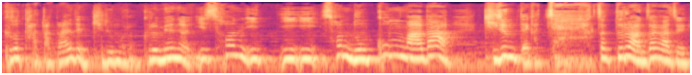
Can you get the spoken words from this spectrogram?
그거 다 닦아야 돼요 기름으로 그러면요 이선이이이선 눈곱마다 기름때가 쫙쫙 들어 앉아 가지고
